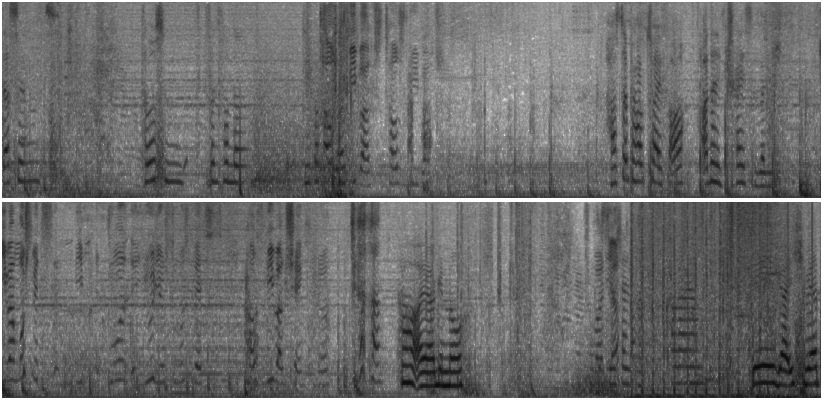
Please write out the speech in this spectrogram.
das sind 1500 D-Bucks 1000 vielleicht. V-Bucks. 1000 V-Bucks. Hast du überhaupt zwei V? Ah nein, scheiße, wenn ich. Jemand muss du, äh, Julius, du musst mir jetzt 1000 V-Bucks schenken, ne? Haha, ja, genau. So war Karajan. Digga, ich werd.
